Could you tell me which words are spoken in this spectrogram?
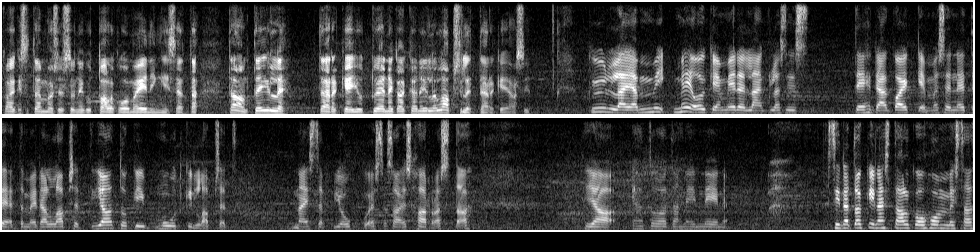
kaikessa tämmöisessä niin talkoo-meiningissä, että tämä on teille tärkeä juttu ja ennen kaikkea niille lapsille tärkeä asia. Kyllä, ja me, me oikein mielellään kyllä siis tehdään kaikkemme sen eteen, että meidän lapset ja toki muutkin lapset näissä joukkueissa saisi harrastaa. Ja, ja tuota, niin, niin, siinä toki näistä talkoohommissa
